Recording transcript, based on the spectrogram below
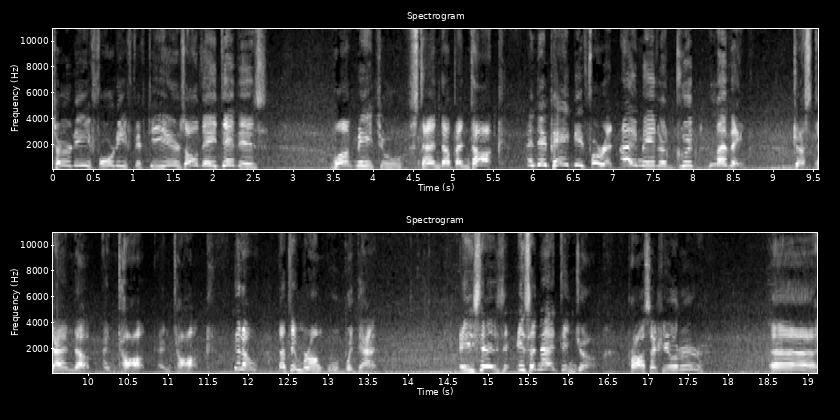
30, 40, 50 years, all they did is want me to stand up and talk. And they paid me for it. I made a good living just stand up and talk and talk. You know, nothing wrong with that. He says it's an acting job. Prosecutor, uh,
